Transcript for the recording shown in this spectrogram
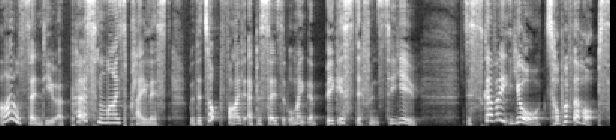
I'll send you a personalised playlist with the top five episodes that will make the biggest difference to you. Discover your top of the hops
